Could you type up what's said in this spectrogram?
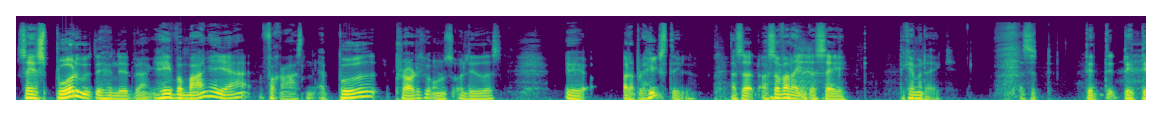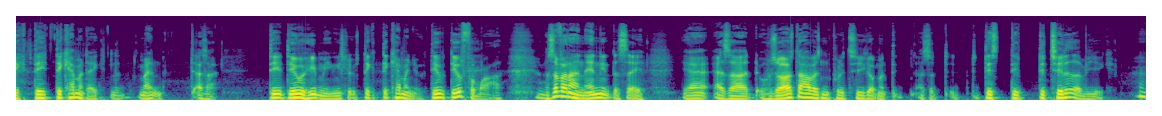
Så jeg spurgte ud det her netværk, hey, hvor mange af jer forresten er både product owners og leders? Øh, og der blev helt stille. Altså, og så var der en, der sagde, det kan man da ikke. Altså, det, det, det, det, det, det kan man da ikke. Man, altså, det, det er jo helt meningsløst. Det, det kan man jo. Det er jo, det er jo for meget. Og så var der en anden, der sagde, ja, altså, hos os, der har vi sådan en politik om, at det, altså, det, det, det, det tillader vi ikke. Ja.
